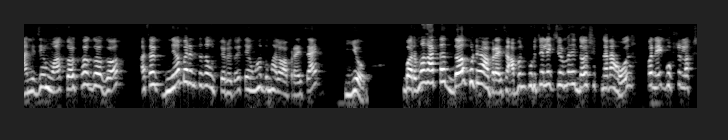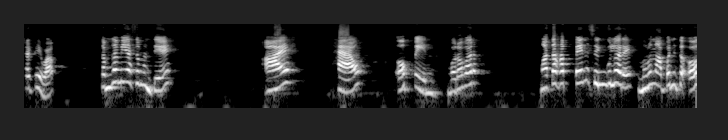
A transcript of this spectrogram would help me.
आणि जेव्हा क ख ग घ असं ज्ञ पर्यंतचा उच्चार येतोय तेव्हा तुम्हाला वापरायचा आहे य. बरं मग आता द कुठे वापरायचं? आपण पुढच्या लेक्चरमध्ये द शिकणार आहोत. पण एक गोष्ट लक्षात ठेवा. समजा मी असं म्हणते आय हॅव अ पेन बरोबर? मग आता हा पेन सिंग्युलर आहे. म्हणून आपण इथं अ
